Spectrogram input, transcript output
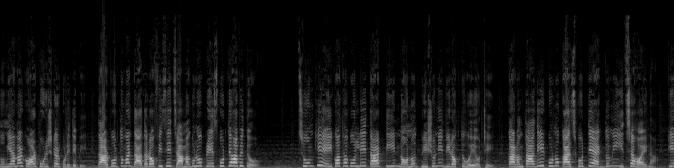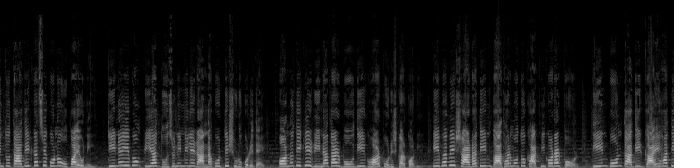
তুমি আমার ঘর পরিষ্কার করে দেবে। তারপর তোমার দাদার অফিসে জামাগুলো প্রেস করতে হবে তো। চুমকি এই কথা বললে তার তিন ননদ ভীষণই বিরক্ত হয়ে ওঠে। কারণ তাদের কোনো কাজ করতে একদমই ইচ্ছা হয় না। কিন্তু তাদের কাছে কোনো উপায়ও নেই। টিনা এবং প্রিয়া দুজনে মিলে রান্না করতে শুরু করে দেয়। অন্যদিকে রিনা তার বৌদির ঘর পরিষ্কার করে। এভাবে সারাদিন গাধার মতো খাটনি করার পর তিন বোন তাদের গায়ে হাতে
